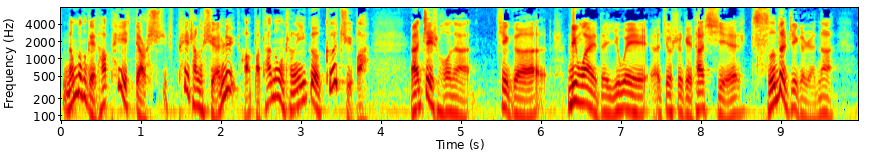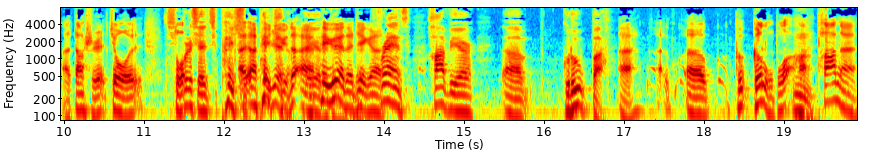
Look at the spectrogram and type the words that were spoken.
能不能给他配点配上个旋律啊，把它弄成一个歌曲吧。然后这时候呢。这个另外的一位呃，就是给他写词的这个人呢，呃，当时就所不是写配曲呃配曲的呃配乐的这个 Franz Xaver 呃 Gruber 呃呃格格鲁波啊，他呢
